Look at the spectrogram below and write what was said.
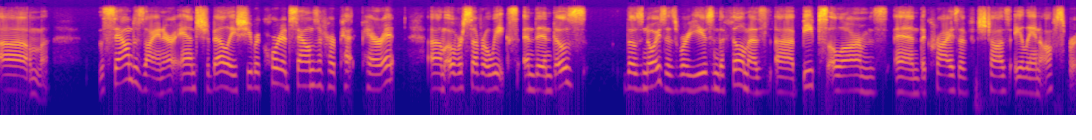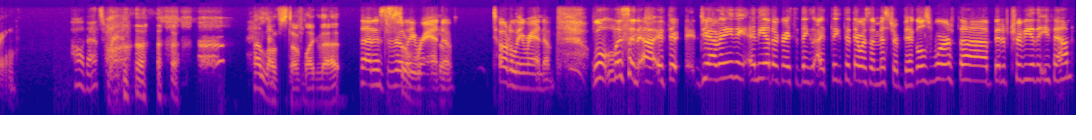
um, the sound designer Ann Scibelli she recorded sounds of her pet parrot um, over several weeks, and then those those noises were used in the film as uh, beeps, alarms, and the cries of Shaw's alien offspring. oh, that's random. I love stuff like that. that is So really random. random. Totally random. Well, listen. Uh, if there, do you have anything, any other great things? I think that there was a Mr. Bigglesworth uh, bit of trivia that you found.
